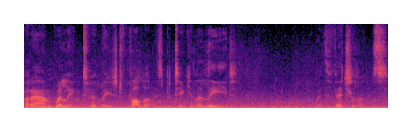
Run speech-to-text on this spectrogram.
but I am willing to at least follow this particular lead with vigilance.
